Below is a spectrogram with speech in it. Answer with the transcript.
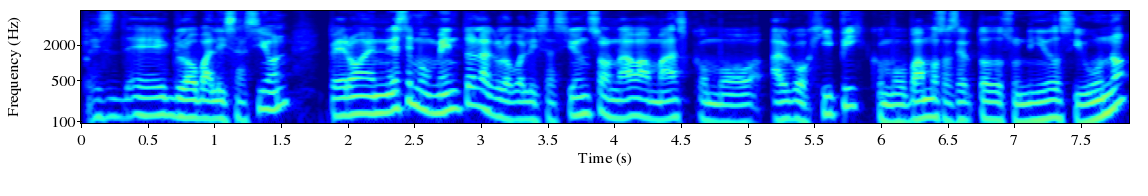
pues de globalización, pero en ese momento la globalización sonaba más como algo hippie, como vamos a ser todos unidos y uno,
